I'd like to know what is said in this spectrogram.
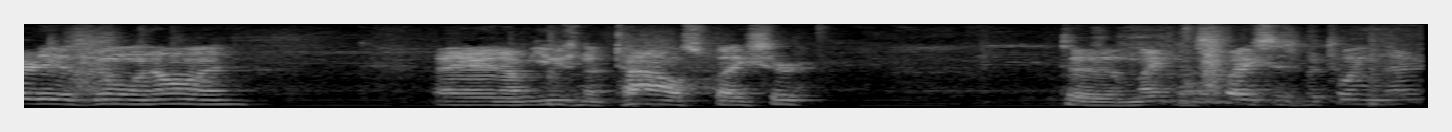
there it is going on and I'm using a tile spacer to make the spaces between there.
